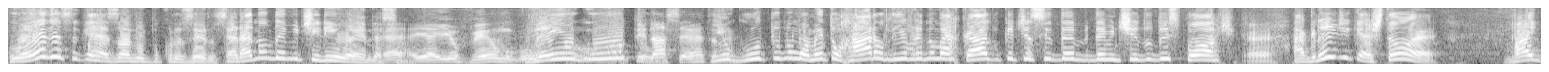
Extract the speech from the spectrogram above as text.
O Enderson que resolve ir pro Cruzeiro. O Ceará não demitiria o Enderson. É, e aí vem o, vem o, o Guto, Guto e dá certo. E né? o Guto, no momento raro, livre no mercado, porque tinha sido demitido do esporte. É. A grande questão é: vai,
